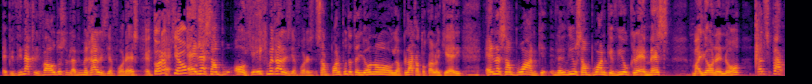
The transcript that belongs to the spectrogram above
Επειδή είναι ακριβά, όντως δηλαδή μεγάλες διαφορές. Ε, τώρα πια όμως- Ένα σαμπου. Όχι, έχει μεγάλες διαφορές. Σαμπουάν που τα τελειώνω για πλάκα το καλοκαίρι. Ένα σαμπουάν, και, δηλαδή δύο σαμπουάν και δύο κρέμες, μαλλιών εννοώ, θα τις πάρω.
